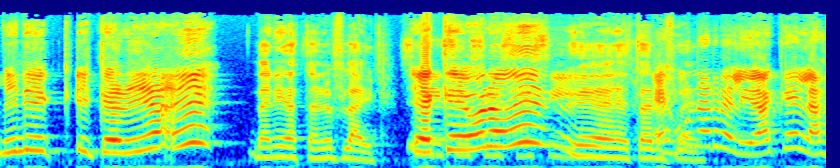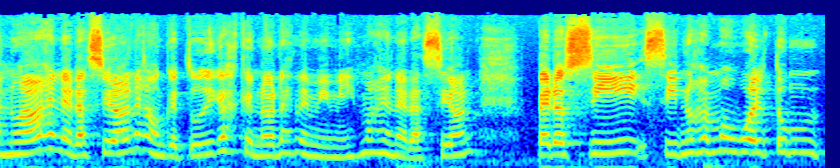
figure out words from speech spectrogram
mire, y quería, ¿eh? Daniela está en el flyer. ¿Y a Sí, qué sí, hora sí, es? sí, sí. Es flyer. una realidad que las nuevas generaciones, aunque tú digas que no eres de mi misma generación, pero sí, sí nos hemos vuelto un-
